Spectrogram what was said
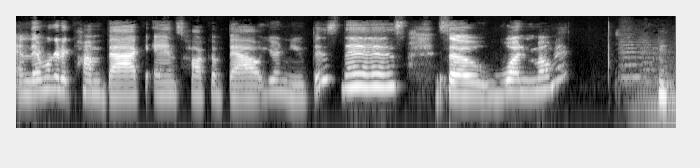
And then we're going to come back and talk about your new business. So, one moment.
